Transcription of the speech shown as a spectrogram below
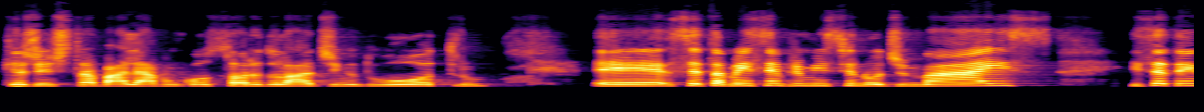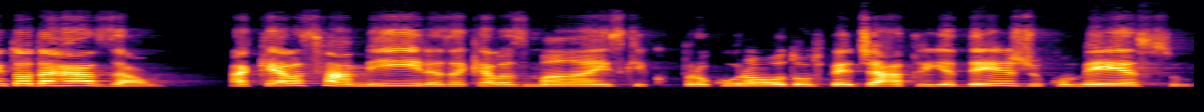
que a gente trabalhava um consultório do ladinho do outro. É, você também sempre me ensinou demais e você tem toda a razão aquelas famílias, aquelas mães que procuram a odontopediatria desde o começo,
